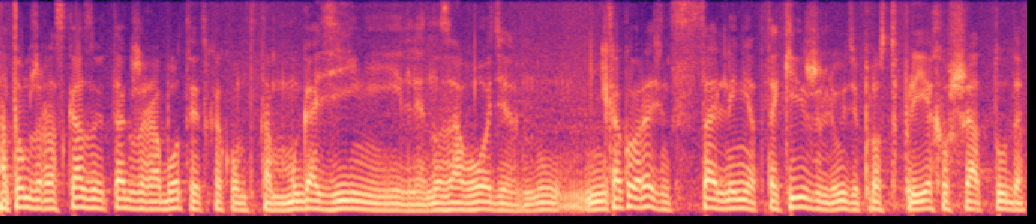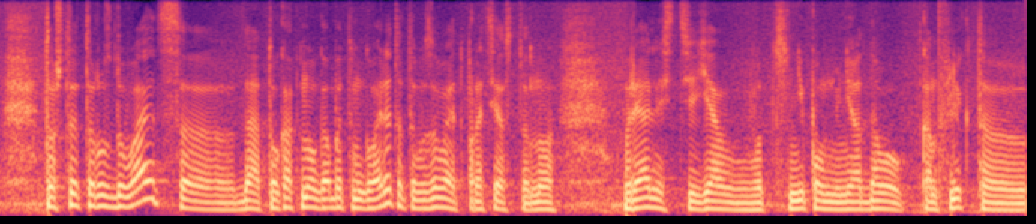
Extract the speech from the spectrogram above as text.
о том же рассказывает, также работает в каком-то там магазине или на заводе. Ну, никакой разницы социальной нет. Такие же люди, просто приехавшие оттуда. То, что это раздувается, да, то, как много об этом говорят, это вызывает протесты. Но в реальности я вот не помню ни одного конфликта.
